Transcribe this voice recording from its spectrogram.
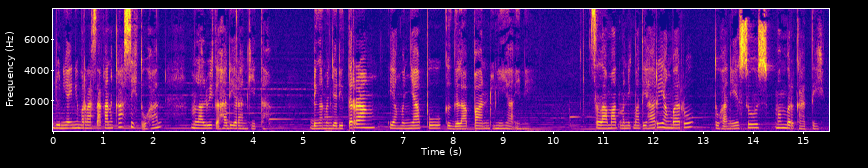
dunia ini merasakan kasih Tuhan melalui kehadiran kita, dengan menjadi terang yang menyapu kegelapan dunia ini. Selamat menikmati hari yang baru. Tuhan Yesus memberkati.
